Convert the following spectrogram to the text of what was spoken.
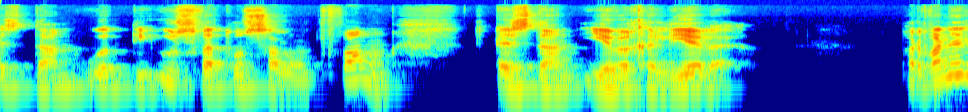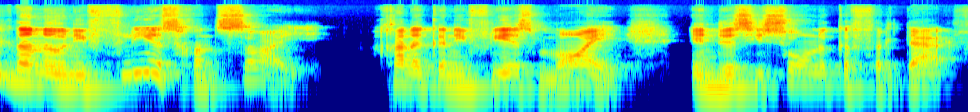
is dan ook die oes wat ons sal ontvang is dan ewige lewe. Maar wanneer ek dan nou in die vlees gaan saai, gaan ek in die vlees maai en dis die sondelike verderf,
